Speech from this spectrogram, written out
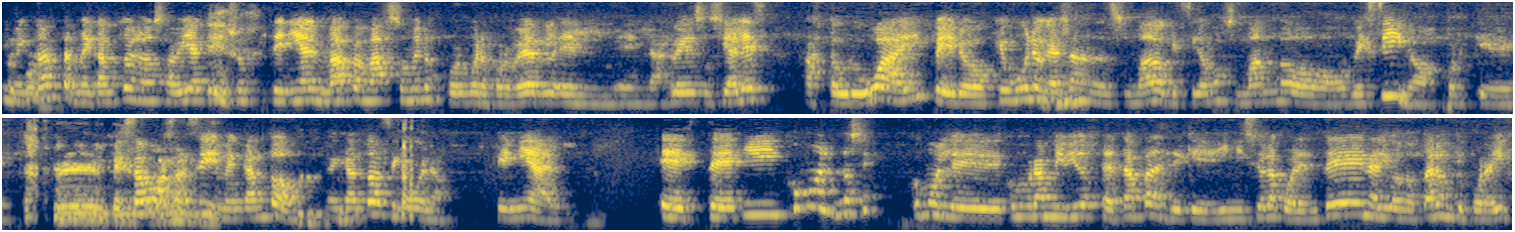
Me encanta, me encantó, no sabía que yo tenía el mapa más o menos por, bueno, por ver en, las redes sociales hasta Uruguay, pero qué bueno que hayan sumado, que sigamos sumando vecinos, porque empezamos así, me encantó, me encantó, así que bueno, genial. Este, y cómo, no sé, ¿Cómo, le, ¿Cómo habrán vivido esta etapa desde que inició la cuarentena? Digo, notaron que por ahí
